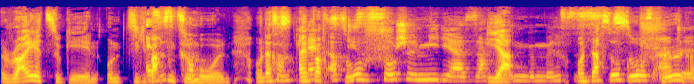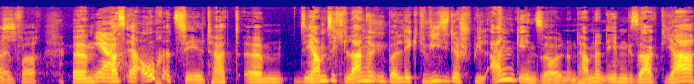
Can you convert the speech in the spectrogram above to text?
Riot zu gehen und sich Es Waffen ist zu holen. Und das ist einfach auf so Social Media Sache ja, umgemünzt. Das und das ist so, schön großartig. einfach. Ähm, Ja. Was er auch erzählt hat, ähm, sie haben sich lange überlegt, wie sie das Spiel angehen sollen und haben dann eben gesagt, ja,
